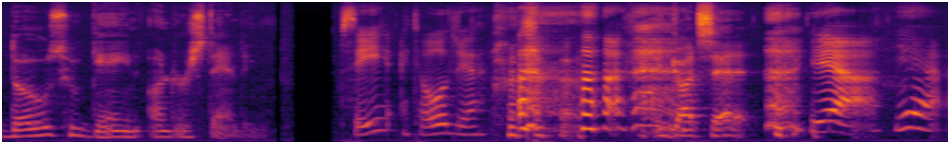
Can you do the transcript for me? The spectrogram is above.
those who gain understanding." See, I told you. And God said it. yeah, yeah.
